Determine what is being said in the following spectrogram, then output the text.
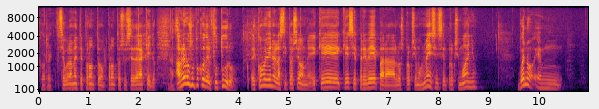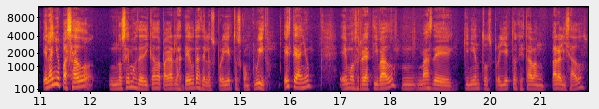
Correcto. Seguramente pronto, pronto sucederá aquello. Hablemos un poco del futuro. Eh, ¿Cómo viene la situación? Eh, ¿Qué, se prevé para los próximos meses, el próximo año? Bueno, em, el año pasado nos hemos dedicado a pagar las deudas de los proyectos concluidos. Este año hemos reactivado más de 500 proyectos que estaban paralizados,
